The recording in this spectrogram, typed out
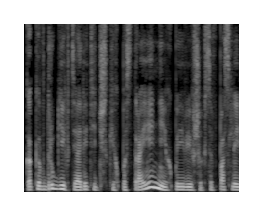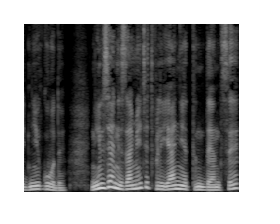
как и в других теоретических построениях, появившихся в последние годы, нельзя не заметить влияние тенденции,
